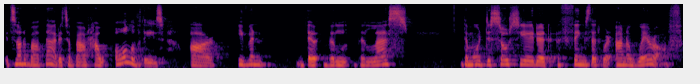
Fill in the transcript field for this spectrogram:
It's not about that. It's about how all of these are even the the, the less the more dissociated things that we're unaware of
